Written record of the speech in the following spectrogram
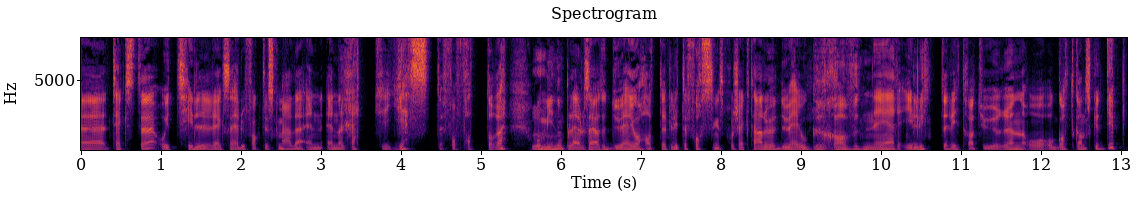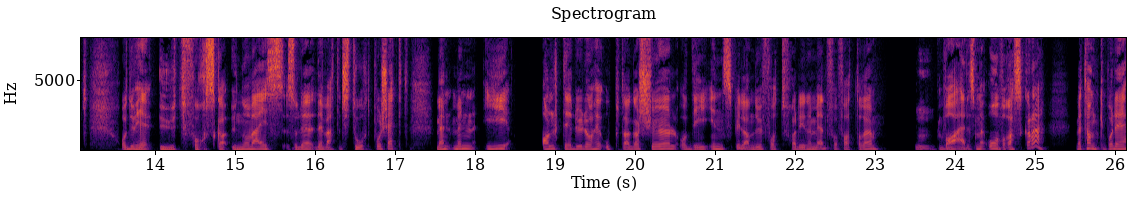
eh, tekster, og i tillegg så har du faktisk med deg en, en rekke gjesteforfattere. Og Mm. min opplevelse er at du har jo hatt et lite forskningsprosjekt her, du. Du har jo gravd ned i lyttelitteraturen og, og gått ganske dypt. Og du har utforska underveis, så det, det har vært et stort prosjekt. Men, men i alt det du da har oppdaga sjøl, og de innspillene du har fått fra dine medforfattere, Mm. hva er det som har overraska deg, med tanke på det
